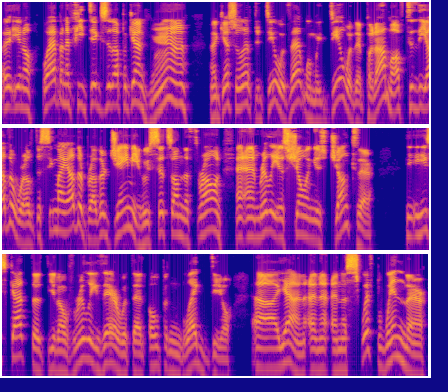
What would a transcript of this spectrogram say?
uh, you know what happened if he digs it up again? Hmm, I guess we'll have to deal with that when we deal with it. But I'm off to the other world to see my other brother, Jamie, who sits on the throne and, and really is showing his junk there. He, he's got the, you know, really there with that open leg deal. Uh, yeah, and, and, and a swift win there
